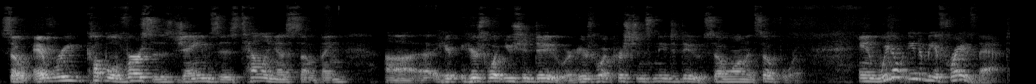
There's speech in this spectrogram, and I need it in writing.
So every couple of verses, James is telling us something. Uh, here, here's what you should do, or here's what Christians need to do, so on and so forth. And we don't need to be afraid of that.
